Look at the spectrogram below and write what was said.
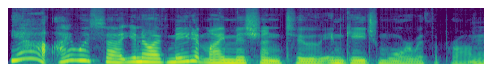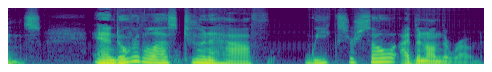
Yeah, I was, uh, you know, I've made it my mission to engage more with the province. And over the last two and a half weeks or so, I've been on the road.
